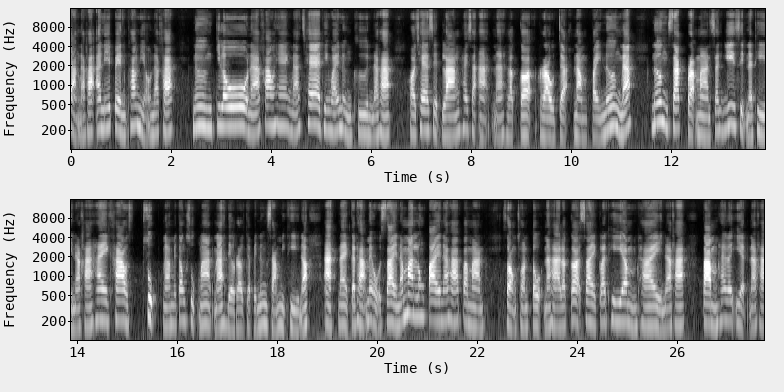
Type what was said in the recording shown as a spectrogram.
จ่างนะคะ อันนี้เป็นข้าวเหนียวนะคะ1กิโลนะข้าวแห้งนะ แช่ทิ้งไว้ 1 คืนนะคะ พอแช่เสร็จล้างให้สะอาดนะ แล้วก็เราจะนำไปนึ่งนะ นึ่งสักประมาณสัก 20 นาทีนะคะ ให้ข้าวสุกนะ ไม่ต้องสุกมากนะ เดี๋ยวเราจะไปนึ่งซ้ำอีกทีเนาะ อะ ในกระทะแม่โอใส่น้ำมันลงไปนะคะ ประมาณ 2 ช้อนโต๊ะนะคะ แล้วก็ใส่กระเทียมไทยนะคะตำให้ละเอียดนะคะ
